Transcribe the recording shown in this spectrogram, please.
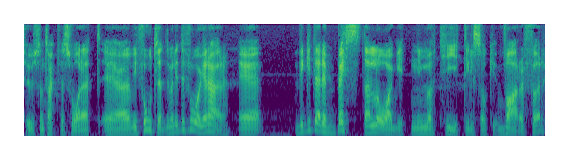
Tusen tack för svaret. Eh, vi fortsätter med lite frågor här. Eh, vilket är det bästa laget ni mött hittills och varför?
